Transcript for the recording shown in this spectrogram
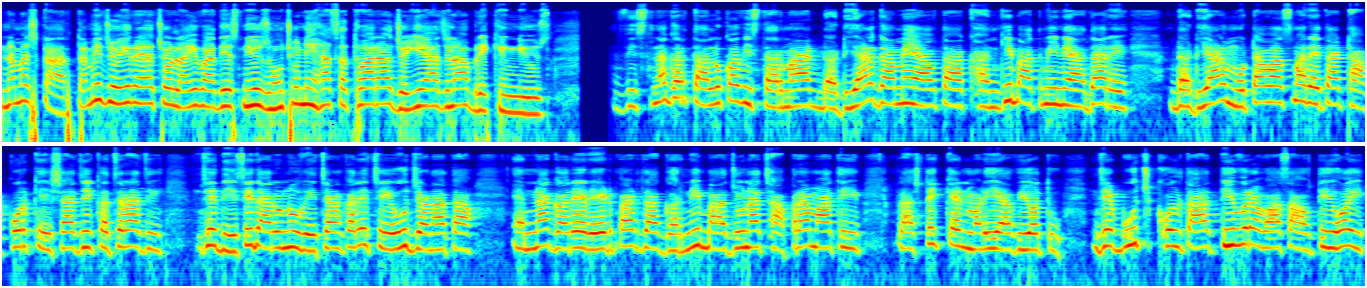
નમસ્કાર, તમે જોઈ રહ્યા છો લાઈવ આદેશ ન્યૂઝ. હું છું નેહા સથવારા. જોઈએ આજના બ્રેકિંગ ન્યૂઝ વિસનગર તાલુકા વિસ્તારમાં ડઢિયાળ ગામે આવતા ખાનગી બાતમીને આધારે ડઢિયાળ મોટાવાસમાં રહેતા ઠાકોર કેશાજી કચરાજી જે દેશી દારૂનું વેચાણ કરે છે એવું જણાતા એમના ઘરે રેડ પાડતા ઘરની બાજુના છાપરામાંથી પ્લાસ્ટિક કેન મળી આવ્યું હતું, જે બૂચ ખોલતા તીવ્ર વાસ આવતી હોય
